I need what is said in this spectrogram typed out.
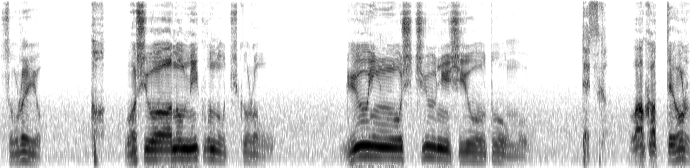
それよ。はわしはあの巫女の力を流院を支柱にしようと思う。ですが。分かっておる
